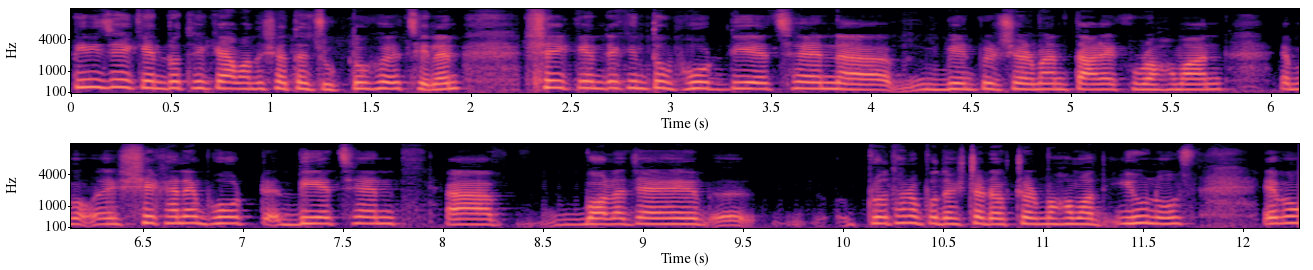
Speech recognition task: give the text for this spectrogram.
তিনি যে কেন্দ্র থেকে আমাদের সাথে যুক্ত হয়েছিলেন, সেই কেন্দ্রে কিন্তু ভোট দিয়েছেন বিএনপির চেয়ারম্যান তারেক রহমান এবং সেখানে ভোট দিয়েছেন বলা যায় প্রধান উপদেষ্টা ডক্টর মোহাম্মদ ইউনুস এবং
